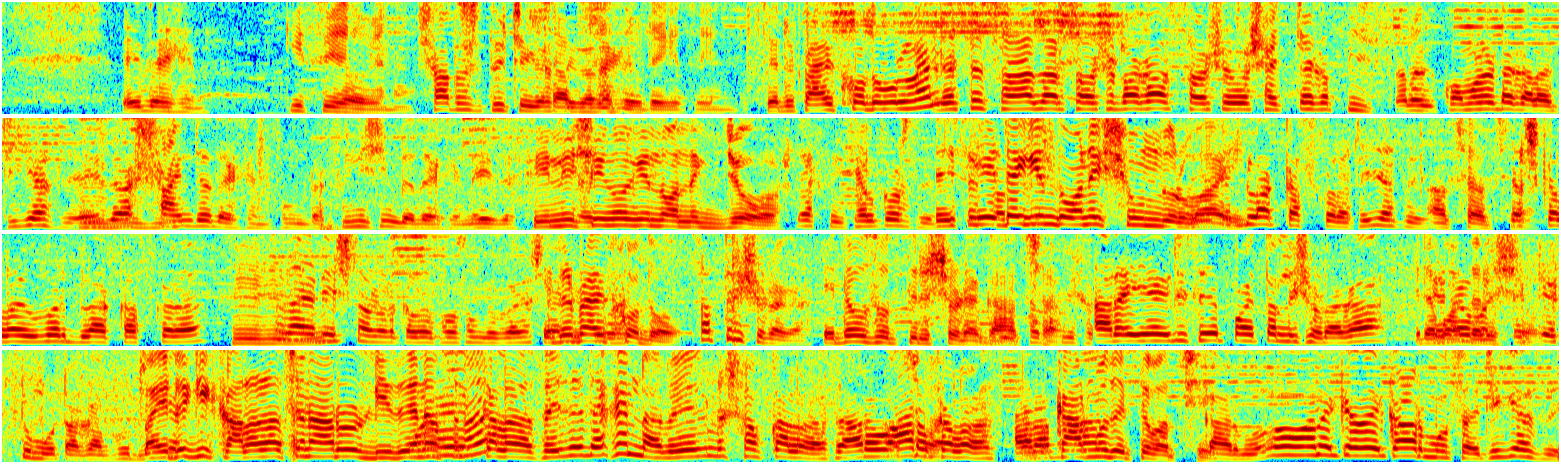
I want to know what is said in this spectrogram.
এই দেখেন। কিছুই হবে না। সাতাশ দুই ঠিক আছে সাথে উঠে গেছে কিন্তু। প্রাইস কত বললেন? এটা ছয় হাজার ছয়শো টাকা ছয়শো ষাট টাকা পিস কমলাটা কালার ঠিক আছে? এই যে শাইনটা দেখেন ফোনটা ফিনিশিংটা দেখেন এই যে। ফিনিশিংও কিন্তু অনেক জোর। দেখছেন খেয়াল করছে? এটা কিন্তু অনেক সুন্দর ভাই। ব্ল্যাক কাজ করা ঠিক আছে? আচ্ছা, আচ্ছা। ক্যাশ কালার উপর ব্ল্যাক কাজ করা। স্ট্যান্ডার্ড কালার পছন্দ করে এটার price কত? ছত্রিশশো টাকা। এটাও ছত্রিশশো টাকা আচ্ছা। আর এই টাকা। এটা এটার 4500 একটু মোটা কাপড় ভাই এটা কি কালার আছে না আরও ডিজাইন আছে না? কালার আছে। এই যে দেখেন না ভাই এগুলো সব কালার আছে। আরও আরও আচ্ছা। কালার আছে তারপর কার্মো দেখতে পাচ্ছি। কার্মো। ও, অনেকে ভাই কার্মো চাই ঠিক আছে?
